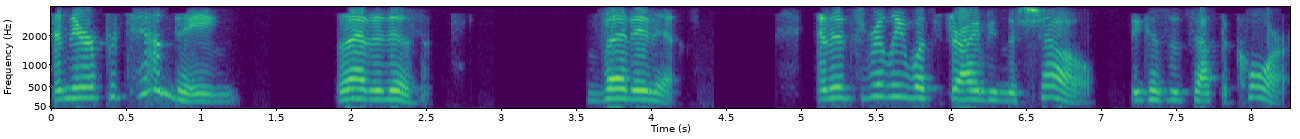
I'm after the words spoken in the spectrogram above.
And they're pretending that it isn't. But it is. And it's really what's driving the show because it's at the core.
